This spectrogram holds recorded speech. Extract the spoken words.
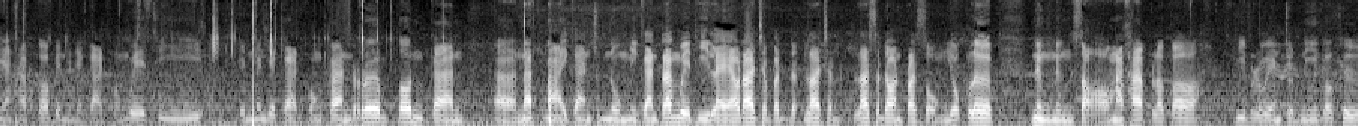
เนี่ยครับก็เป็นบรรยากาศของเวที เป็นบรรยากาศของการเริ่มต้นการนัดหมายการชุมนุมมีการตั้งเวทีแล้ว ราชระราชราษฎรประสงค์ยกเลิก 112 นะครับ แล้วก็ที่บริเวณจุดนี้ก็คือ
